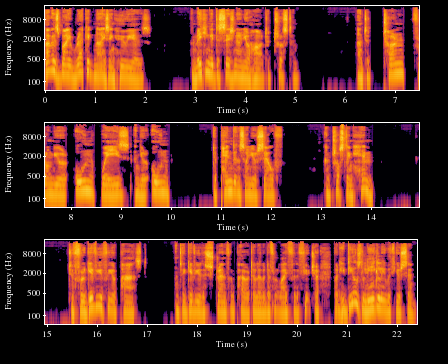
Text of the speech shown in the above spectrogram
That is by recognizing who He is and making a decision in your heart to trust Him and to turn from your own ways and your own dependence on yourself and trusting Him to forgive you for your past and to give you the strength and power to live a different life for the future. But he deals legally with your sin.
